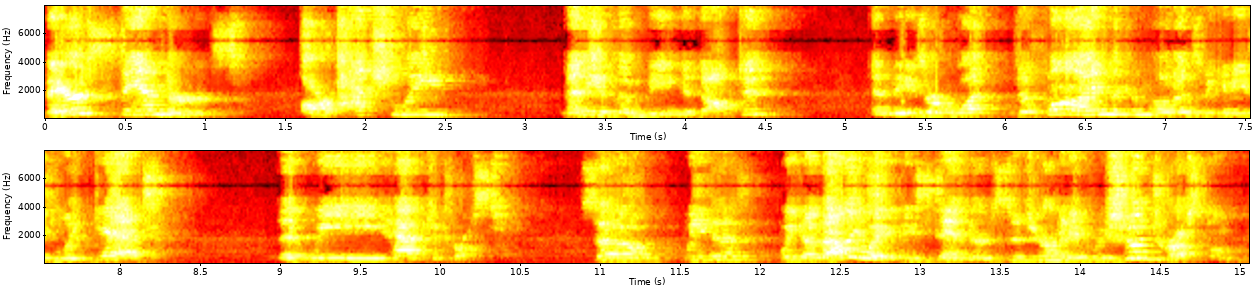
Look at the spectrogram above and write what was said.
Their standards are actually, many of them being adopted, and these are what define the components we can easily get that we have to trust. So we can, we can evaluate these standards to determine if we should trust them,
